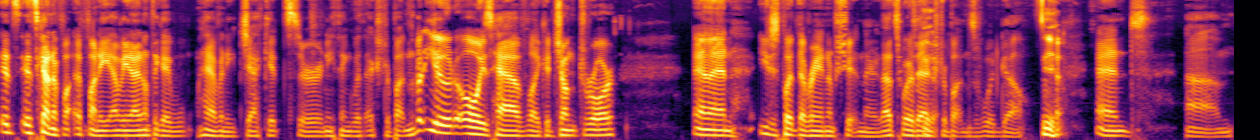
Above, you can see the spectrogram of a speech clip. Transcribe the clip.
it's it's kind of fu- funny i mean i don't think i have any jackets or anything with extra buttons but you would always have like a junk drawer and then you just put the random shit in there that's where the Yeah. extra buttons would go Yeah. and um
